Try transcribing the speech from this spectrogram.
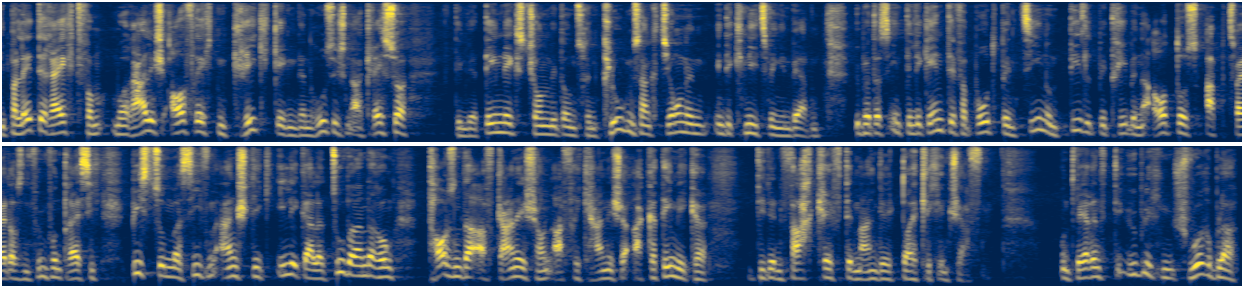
Die Palette reicht vom moralisch aufrechten Krieg gegen den russischen Aggressor den wir demnächst schon mit unseren klugen Sanktionen in die Knie zwingen werden, über das intelligente Verbot Benzin- und Dieselbetriebener Autos ab 2035 bis zum massiven Anstieg illegaler Zuwanderung tausender afghanischer und afrikanischer Akademiker, die den Fachkräftemangel deutlich entschärfen. Und während die üblichen Schwurbler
